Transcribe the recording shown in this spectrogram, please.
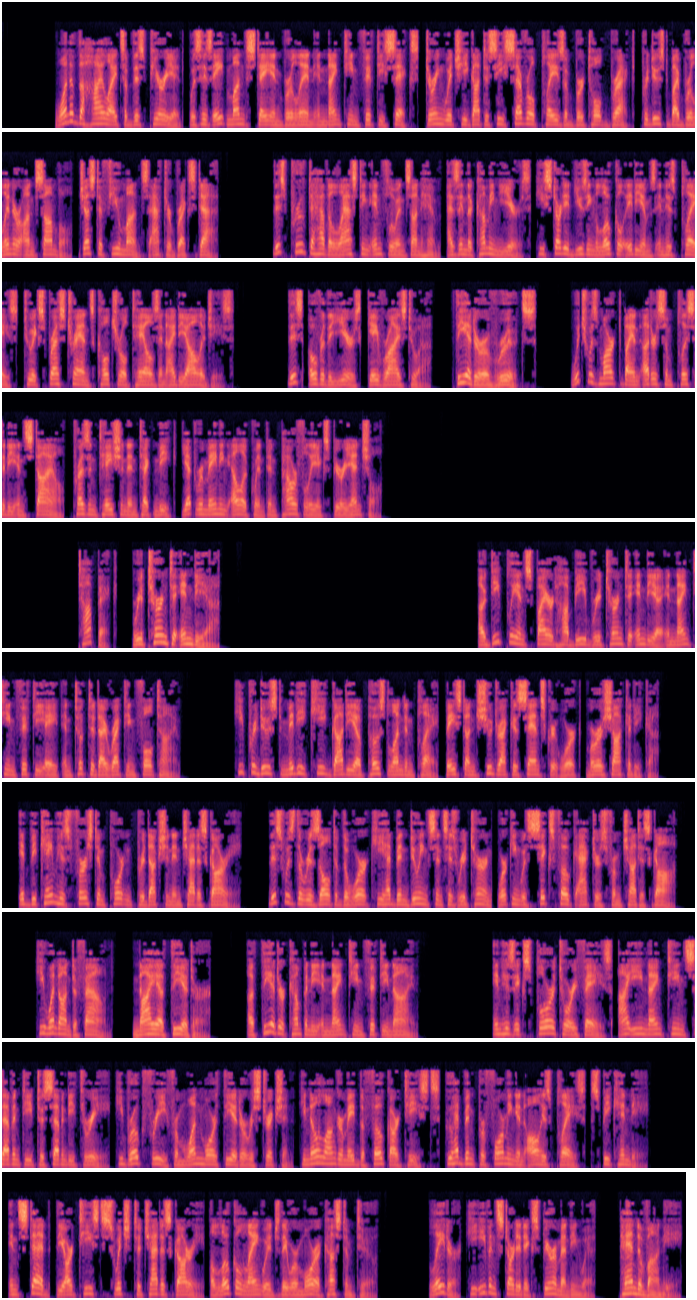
One of the highlights of this period, was his eight-month stay in Berlin in 1956, during which he got to see several plays of Bertolt Brecht, produced by Berliner Ensemble, just a few months after Brecht's death. This proved to have a lasting influence on him, as in the coming years, he started using local idioms in his plays, to express trans-cultural tales and ideologies. This, over the years, gave rise to a «theater of roots» which was marked by an utter simplicity in style, presentation and technique, yet remaining eloquent and powerfully experiential. Return to India A deeply inspired Habib returned to India in 1958 and took to directing full-time. He produced Midi Ki Gaudiya post-London play, based on Shudraka's Sanskrit work, Mrichchhakatika. It became his first important production in Chhattisgarhi. This was the result of the work he had been doing since his return, working with six folk actors from Chhattisgarh. He went on to found Naya Theatre, a theatre company in 1959. In his exploratory phase, i.e. 1970–73, he broke free from one more theatre restriction, he no longer made the folk artistes, who had been performing in all his plays, speak Hindi. Instead, the artistes switched to Chhattisgarhi, a local language they were more accustomed to. Later, he even started experimenting with Pandavani,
